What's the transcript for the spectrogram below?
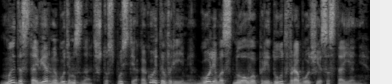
Мы достоверно будем знать, что спустя какое-то время големы снова придут в рабочее состояние.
